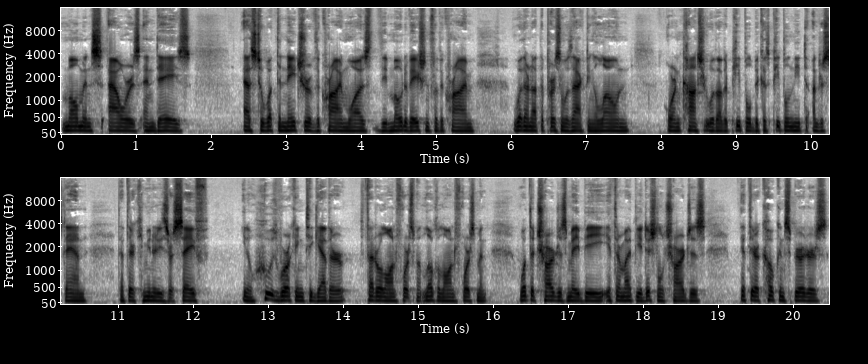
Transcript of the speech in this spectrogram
moments, hours, and days as to what the nature of the crime was, the motivation for the crime, whether or not the person was acting alone or in concert with other people, because people need to understand that their communities are safe. You know, who's working together, federal law enforcement, local law enforcement, what the charges may be, if there might be additional charges, if there are co conspirators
